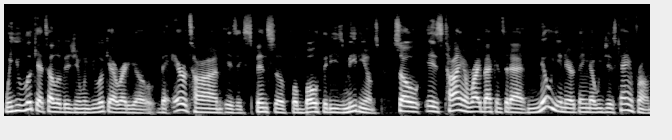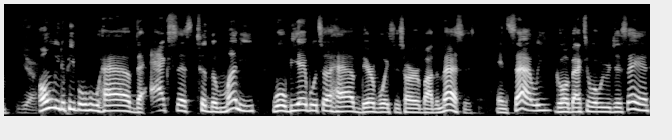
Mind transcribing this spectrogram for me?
when you look at television, when you look at radio, the airtime is expensive for both of these mediums. So it's tying right back into that millionaire thing that we just came from. Yeah. Only the people who have the access to the money will be able to have their voices heard by the masses. And sadly, going back to what we were just saying,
